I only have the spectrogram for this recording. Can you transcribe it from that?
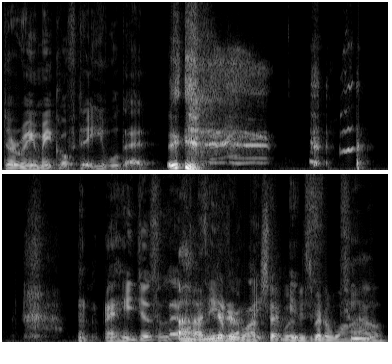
the remake of The Evil Dead and he just left. Uh, I need to theater. I'm rewatch like, that movie. It's been a two- while."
